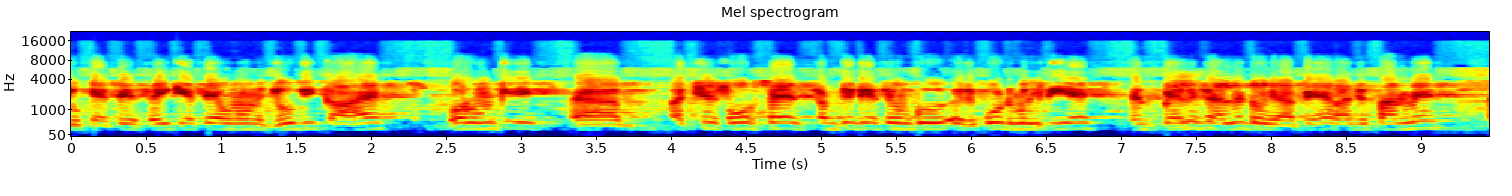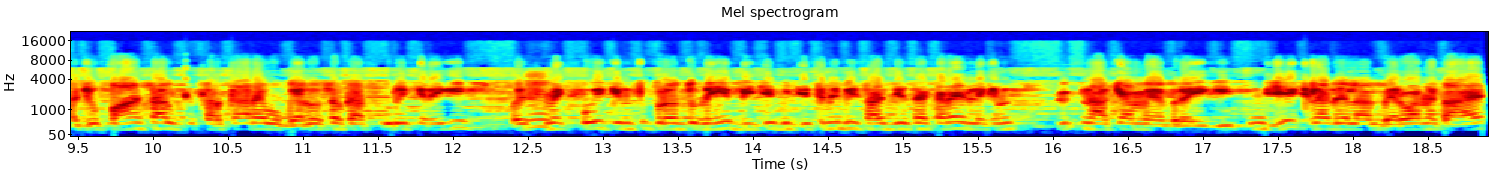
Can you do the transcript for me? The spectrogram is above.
जो कहते हैं, सही कहते हैं। उन्होंने जो भी कहा है और उनके अच्छे सोर्स है सब जगह से उनको रिपोर्ट मिलती है। एंड पहले से अलर्ट हो जाते हैं राजस्थान में जो पाँच साल की सरकार है वो गहलोत सरकार पूरी करेगी। और इसमें कोई किंतु परंतु नहीं है बीजेपी जितनी भी साजिशें करे लेकिन नाकामयाब रहेगी। ये खिलाड़ी लाल बैरवा ने कहा है।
